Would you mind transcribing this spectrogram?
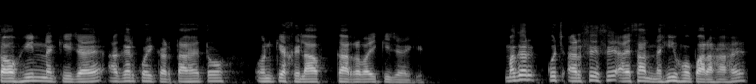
तोहन न की जाए। अगर कोई करता है तो उनके ख़िलाफ़ कार्रवाई की जाएगी। मगर कुछ अरसे से ऐसा नहीं हो पा रहा है।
